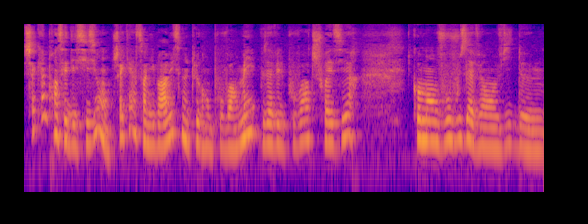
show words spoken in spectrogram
Chacun prend ses décisions, chacun a son libre arbitre, c'est notre plus grand pouvoir. Mais vous avez le pouvoir de choisir comment vous, vous avez envie de,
